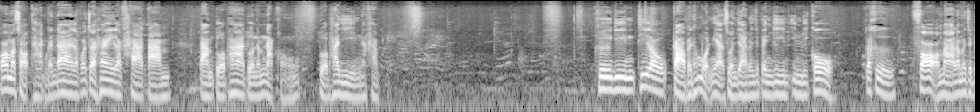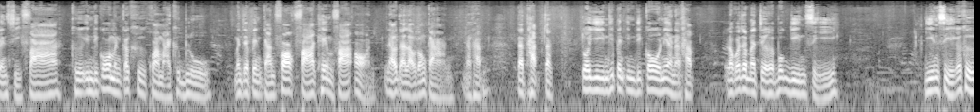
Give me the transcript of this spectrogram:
ก็มาสอบถามกันได้เราก็จะให้ราคาตามตามตัวผ้าตัวน้ำหนักของตัวผ้ายีนนะครับ คือยีนที่เรากล่าวไปทั้งหมดเนี่ยส่วนใหญ่มันจะเป็นยีนอินดิโก้ก็คือ ฟอกออกมาแล้วมันจะเป็นสีฟ้า คืออินดิโก้มันก็คือความหมายคือบลูมันจะเป็นการฟอกฟ้าเข้มฟ้าอ่อน แล้วแต่เราต้องการนะครับ แต่ถัดจากตัวยีนที่เป็นอินดิโก้เนี่ยนะครับ เราก็จะมาเจอพวกยีนสี ยีนสีก็คือ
